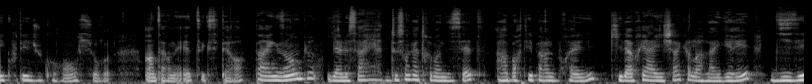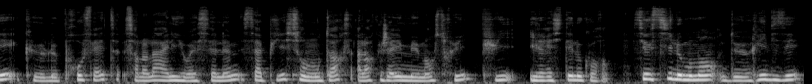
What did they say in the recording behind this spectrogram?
écouter du Coran sur internet, etc. Par exemple, il y a le Sahih 297, rapporté par Al-Bukhari, qui d'après Aïcha, car la disait que le prophète, s'appuyait sur mon torse alors que j'avais mes menstrues, puis il récitait le Coran. C'est aussi le moment de réviser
